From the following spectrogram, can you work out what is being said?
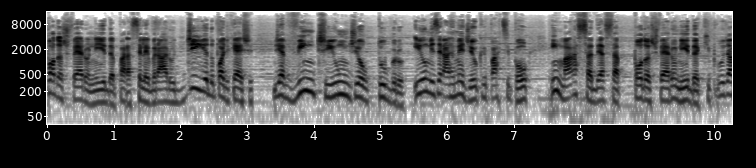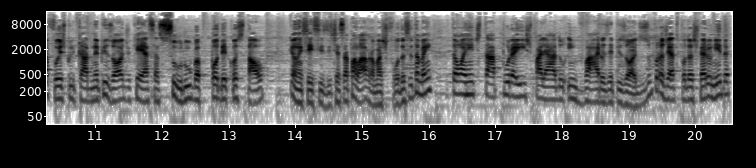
Podosfera Unida para celebrar o dia do podcast, dia 21 de outubro. E o Miserável Medíocre participou em massa dessa Podosfera Unida, que já foi explicado no episódio, que é essa suruba podecostal, que eu nem sei se existe essa palavra, mas foda-se também. Então a gente tá por aí espalhado em vários episódios. O projeto Podosfera Unida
